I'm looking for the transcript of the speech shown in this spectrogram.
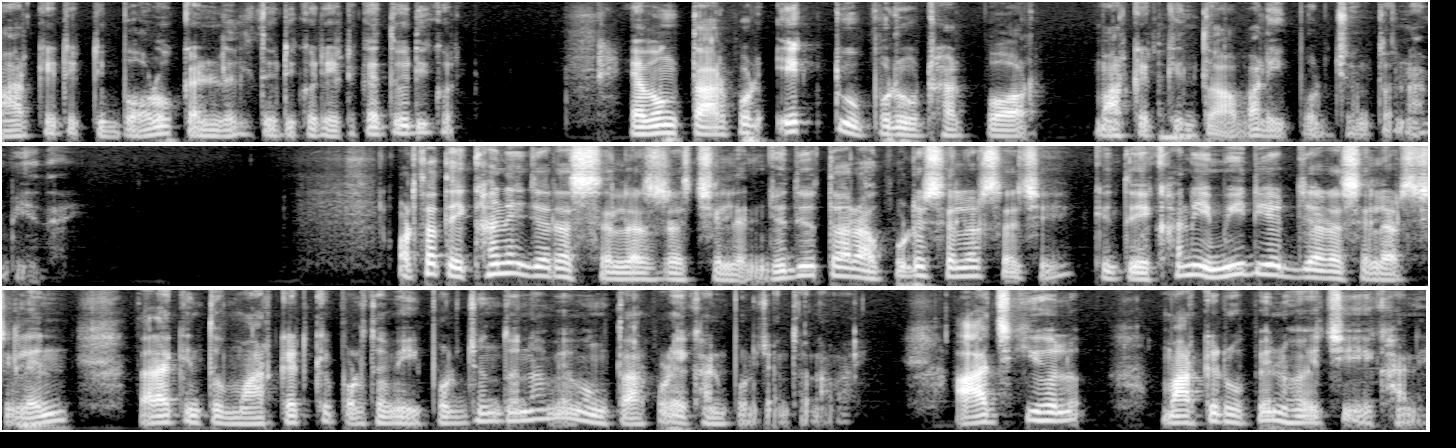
মার্কেট একটি বড় ক্যান্ডেল তৈরি করে, এটাকে তৈরি করে। এবং তারপর একটু উপরে ওঠার পর মার্কেট কিন্তু আবার এই পর্যন্ত নামিয়ে দেয়। অর্থাৎ এখানে যারা সেলার্সরা ছিলেন, যদিও তার উপরে সেলার্স আছে, কিন্তু এখানে ইমিডিয়েট যারা সেলার্স ছিলেন, তারা কিন্তু মার্কেটকে প্রথমে এই পর্যন্ত নামে এবং তারপরে এখান পর্যন্ত নামায়। আজ কি হলো? মার্কেট ওপেন হয়েছে এখানে।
